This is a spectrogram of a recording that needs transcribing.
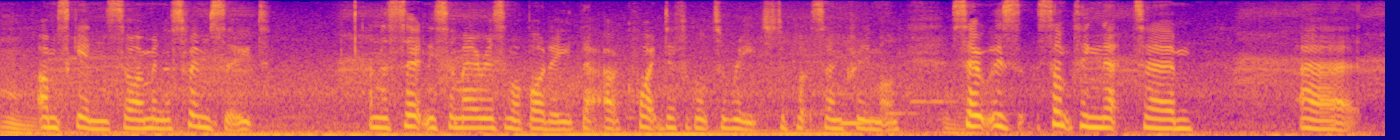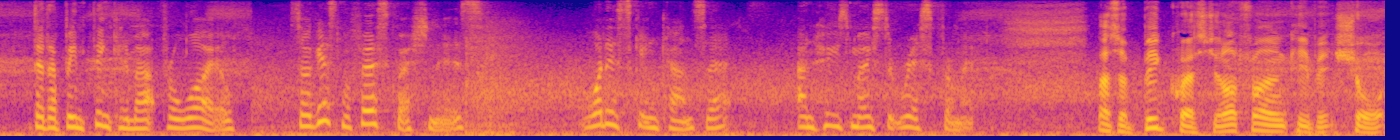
mm. I'm skinned so I'm in a swimsuit and there's certainly some areas of my body that are quite difficult to reach to put sun cream on mm. so it was something that um, uh, that I've been thinking about for a while so I guess my first question is what is skin cancer and who's most at risk from it? That's a big question. I'll try and keep it short.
